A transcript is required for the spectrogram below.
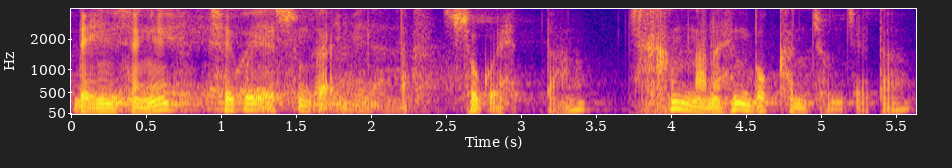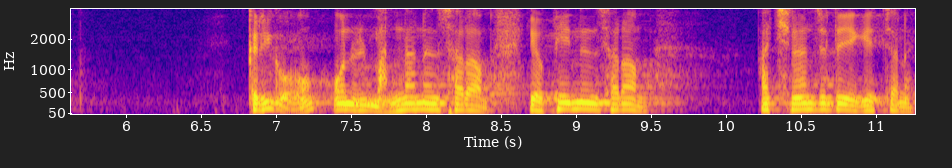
내 인생의 최고의 순간입니다. 수고했다. 참 나는 행복한 존재다. 그리고 오늘 만나는 사람, 옆에 있는 사람, 아, 지난주도 얘기했잖아요.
